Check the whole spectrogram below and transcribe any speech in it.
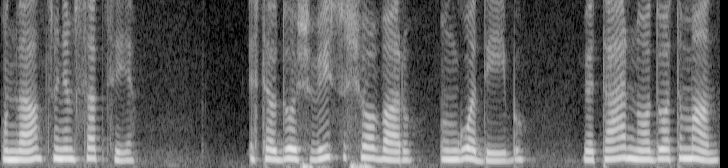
un vēlns viņam sacīja: Es tev došu visu šo varu un godību, jo tā ir nodota man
